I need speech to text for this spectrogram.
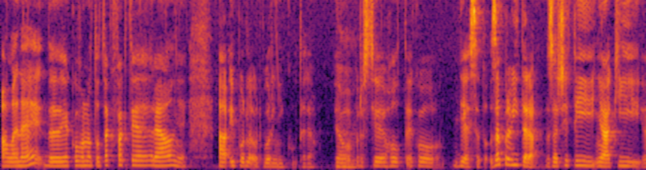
ale ne, jako ono to tak fakt je reálně. A i podle odborníků teda. Jo, hmm. prostě hold, jako děje se to. Za prvý teda, začitý nějaký uh,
